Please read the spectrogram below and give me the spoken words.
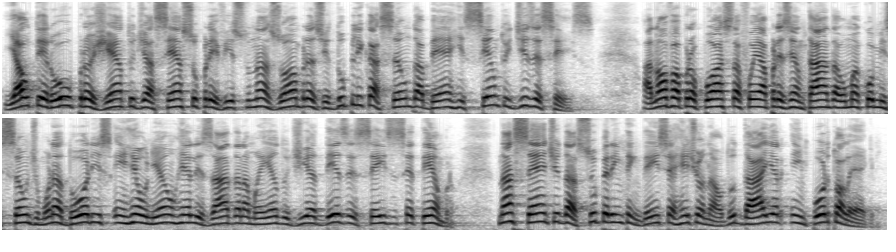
e alterou o projeto de acesso previsto nas obras de duplicação da BR-116. A nova proposta foi apresentada a uma comissão de moradores em reunião realizada na manhã do dia 16 de setembro, na sede da Superintendência Regional do DAIR, em Porto Alegre.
